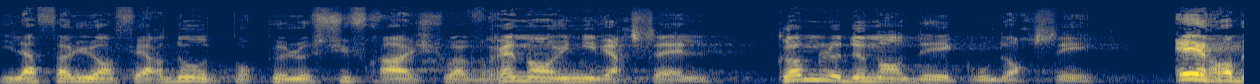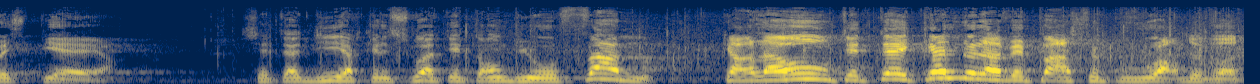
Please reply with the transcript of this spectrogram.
il a fallu en faire d'autres pour que le suffrage soit vraiment universel, comme le demandaient Condorcet et Robespierre, c'est-à-dire qu'elle soit étendue aux femmes, car la honte était qu'elles ne l'avaient pas ce pouvoir de vote.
